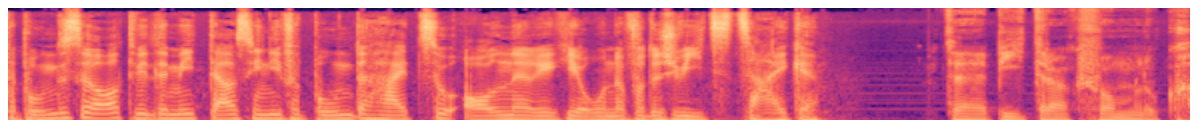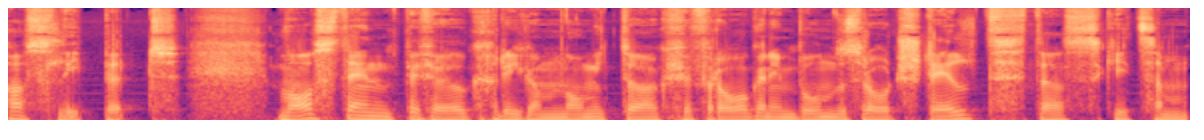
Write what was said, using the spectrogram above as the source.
Der Bundesrat will damit auch seine Verbundenheit zu allen Regionen der Schweiz zeigen. Der Beitrag von Lukas Lippert. Was denn die Bevölkerung am Nachmittag für Fragen im Bundesrat stellt, das gibt es am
